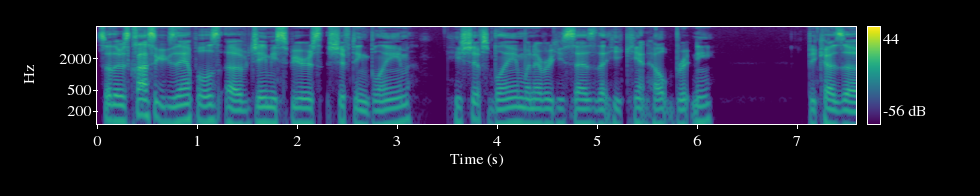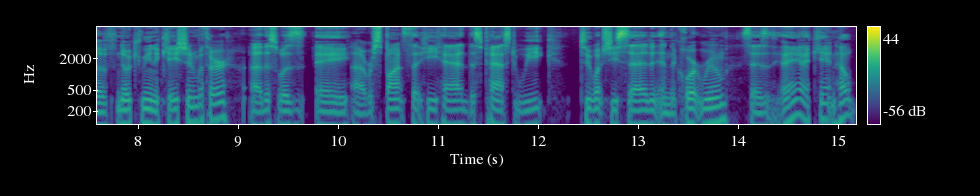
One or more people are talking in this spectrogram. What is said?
So, there's classic examples of Jamie Spears shifting blame. He shifts blame whenever he says that he can't help Britney because of no communication with her. Uh, this was a, a, response that he had this past week to what she said in the courtroom. Says, "Hey, I can't help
